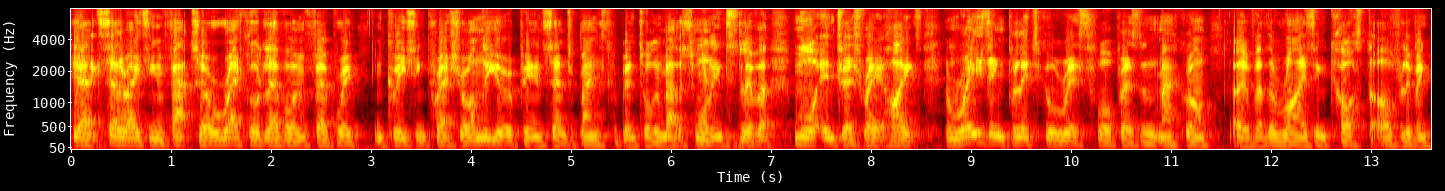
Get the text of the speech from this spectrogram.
Yeah, accelerating in fact to a record level in February, increasing pressure on the European Central Bank, as we've been talking about this morning, to deliver more interest rate hikes and raising political risk for President Macron over the rising cost of living.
